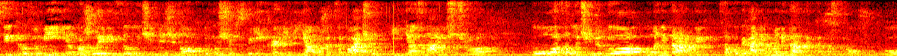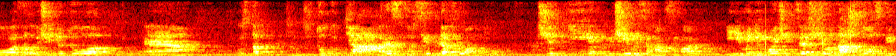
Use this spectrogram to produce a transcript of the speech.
світ розуміє важливість залучення жінок, тому що в своїй країні я вже це бачу, і я знаю, що по залученню до гуманітарних запобігання гуманітарних катастроф, по залученню до здобуття ресурсів для фронту жінки включилися максимально. І мені хочеться, що наш досвід,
